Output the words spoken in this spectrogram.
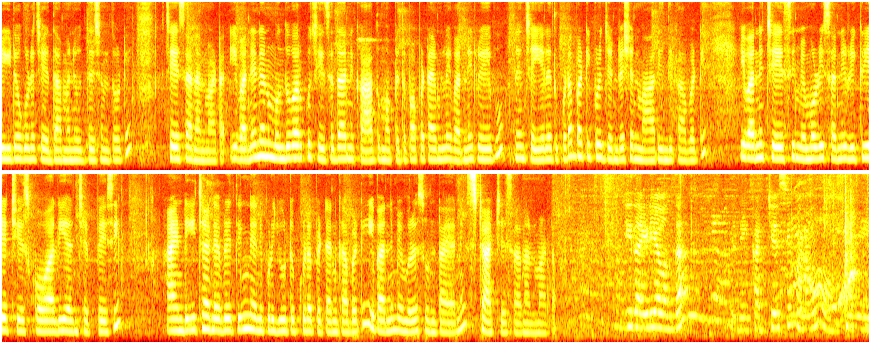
వీడియో కూడా చేద్దామనే ఉద్దేశంతో చేశానమాట ఇవన్నీ నేను ముందు వరకు చేసేదాన్ని కాదు. మా పెద్ద పాప టైంలో ఇవన్నీ లేవు. నేను చేయలేదు కూడా. బట్ ఇప్పుడు జనరేషన్ మారింది కాబట్టి ఇవన్నీ చేసి మెమొరీస్ అన్నీ రీక్రియేట్ చేసుకోవాలి అని చెప్పేసి అండ్ ఈచ్ అండ్ ఎవ్రీథింగ్ నేను ఇప్పుడు యూట్యూబ్ కూడా పెట్టాను కాబట్టి ఇవన్నీ మెమొరీస్ ఉంటాయని స్టార్ట్ చేశాను అనమాట ఇది ఐడియా ఉందా? ఇది కట్ చేసి మనం ఇది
